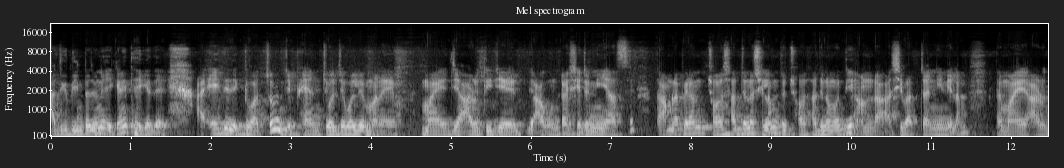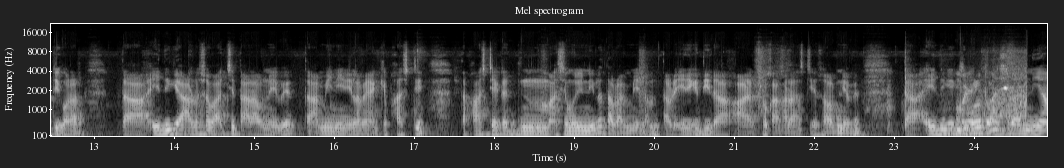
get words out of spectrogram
আজকের দিনটার জন্য এখানেই থেকে যায়। আর এই যে দেখতে পাচ্ছ যে ফ্যান চলছে বলে মানে মায়ের যে আরতি যে আগুনটা সেটা নিয়ে আসছে। তা আমরা পেলাম ছয় সাতজনে ছিলাম যে ছয় সাতজনের মধ্যেই আমরা আশীর্বাদটা নিয়ে নিলাম। তা মায়ের আরতি করার। তা এদিকে আরও সব আছে তারাও নেবে। তা আমি নিয়ে নিলাম একে ফার্স্টে তা ফার্স্টে একটা মাসিমণি নিল তারপর আমি নিলাম। তারপরে এদিকে দিদা আর একশো কাকারা আসছে সব নেবে। তা এদিকে কী বলতো? আশীর্বাদ নেওয়া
